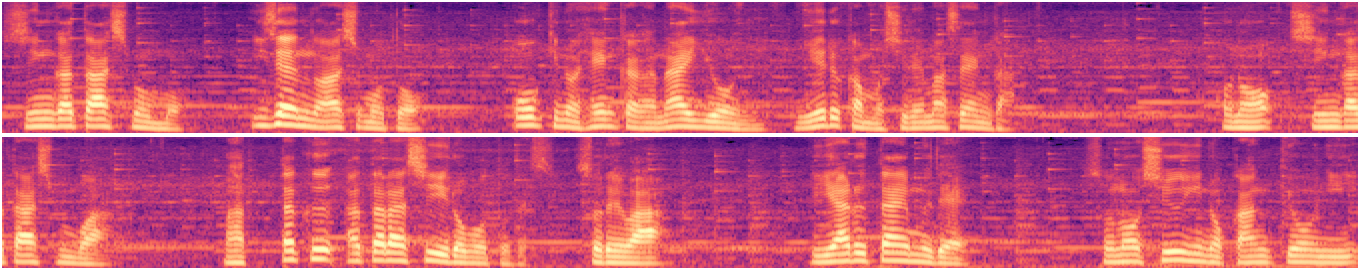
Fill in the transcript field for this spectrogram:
新型アシモも以前のアシモと大きな変化がないように見えるかもしれませんがこの新型アシモは全く新しいロボットですそれはリアルタイムでその周囲の環境に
